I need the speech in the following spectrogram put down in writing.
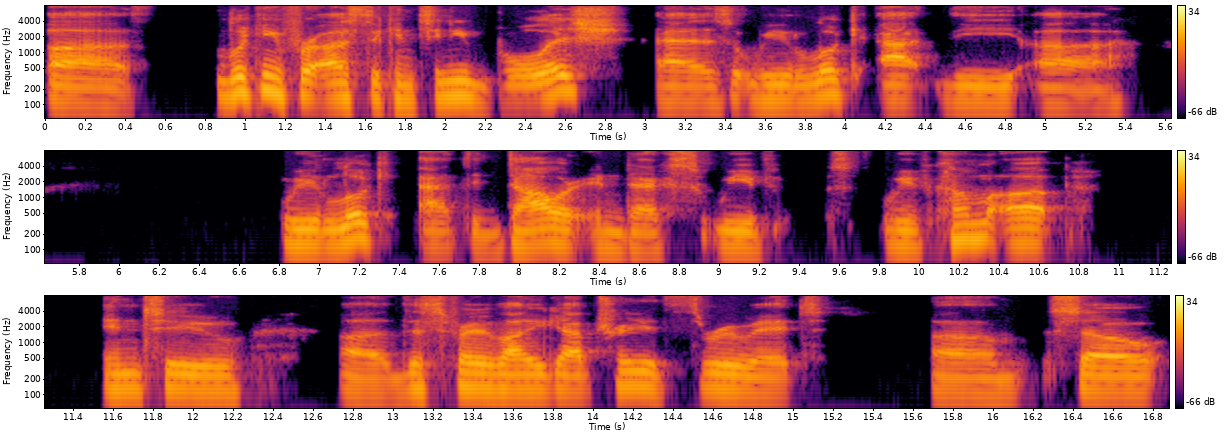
uh, looking for us to continue bullish as we look at the uh, we look at the dollar index. We've we've come up into uh, this fair value gap, traded through it. Um, so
